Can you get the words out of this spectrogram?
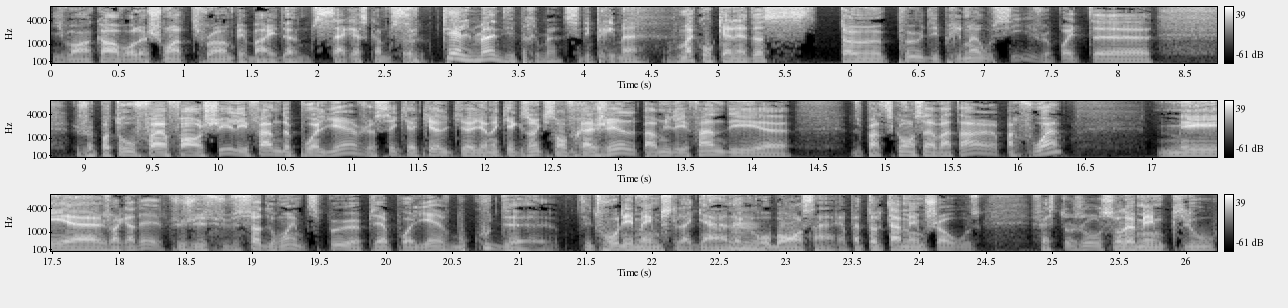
ils vont encore avoir le choix entre Trump et Biden. Ça reste comme ça. C'est tellement déprimant. C'est déprimant. Vraiment qu'au Canada, c'est un peu déprimant aussi. Je veux pas être, euh, je veux pas trop faire fâcher les fans de Poilievre. Je sais qu'il y a quelques, il y en a quelques-uns qui sont fragiles parmi les fans des euh, du Parti conservateur parfois. Mais euh, je regardais, j'ai suivi ça de loin un petit peu, euh, Pierre Poilievre, beaucoup de, tu sais, toujours les mêmes slogans, le hmm. gros bon sens, répète tout le temps la même chose, fait toujours sur le même clou.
